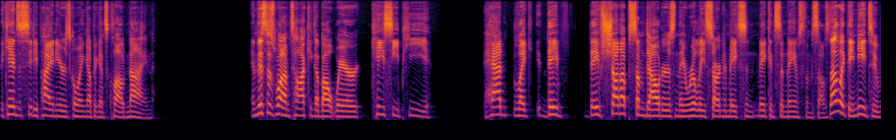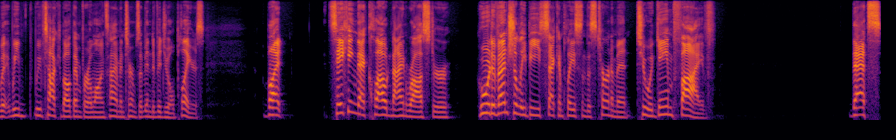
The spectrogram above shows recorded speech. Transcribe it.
the Kansas City Pioneers going up against Cloud Nine. And this is what I'm talking about where KCP had like they've they've shut up some doubters and they really started making making some names themselves. Not like they need to, but we've we've talked about them for a long time in terms of individual players. But taking that Cloud Nine roster, who would eventually be second place in this tournament, to a game five, that's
